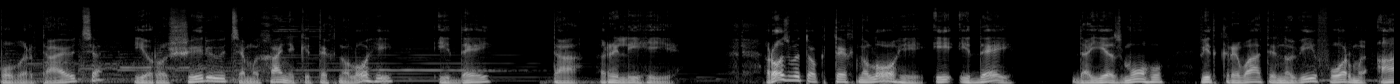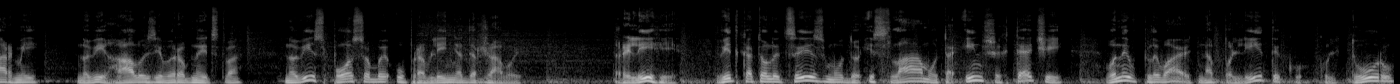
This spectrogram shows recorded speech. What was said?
повертаються і розширюються механіки технологій, ідей та релігії. Розвиток технологій і ідей дає змогу відкривати нові форми армій, нові галузі виробництва, нові способи управління державою. Релігії від католицизму до ісламу та інших течій вони впливають на політику, культуру,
